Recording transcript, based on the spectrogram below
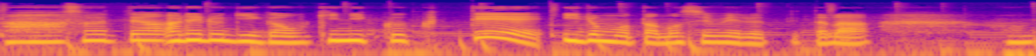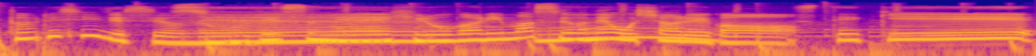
ああ、そうやってアレルギーが起きにくくて、色も楽しめるって言ったら、本当嬉しいですよね。そうですね。広がりますよね、うんおしゃれが。素敵。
